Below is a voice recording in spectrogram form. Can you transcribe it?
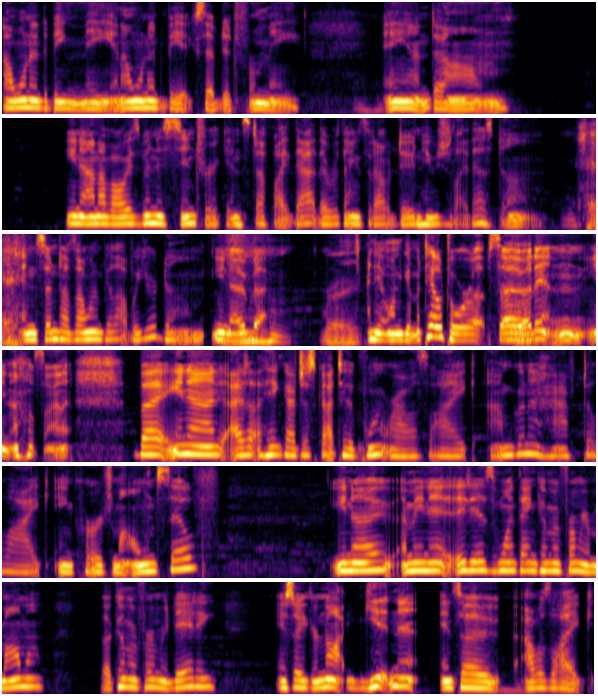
I wanted to be me and I wanted to be accepted for me. And, um, you know, and I've always been eccentric and stuff like that. There were things that I would do, and he was just like, "That's dumb." And sometimes I want to be like, "Well, you're dumb," you know. But Right. I didn't want to get my tail tore up, so I didn't, you know, sign it. But you know, I, I think I just got to the point where I was like, I'm gonna have to like encourage my own self. You know, I mean, it, it is one thing coming from your mama, but coming from your daddy, and so you're not getting it. And so I was like,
